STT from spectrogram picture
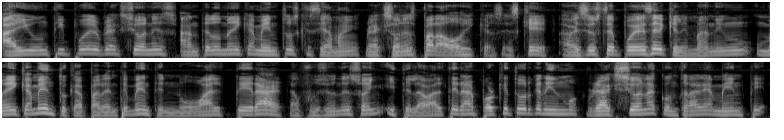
hay un tipo de reacciones ante los medicamentos que se llaman reacciones paradójicas. Es que a veces usted puede ser que le manden un, medicamento que aparentemente no va a alterar la función del sueño y te la va a alterar porque tu organismo reacciona contrariamente.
